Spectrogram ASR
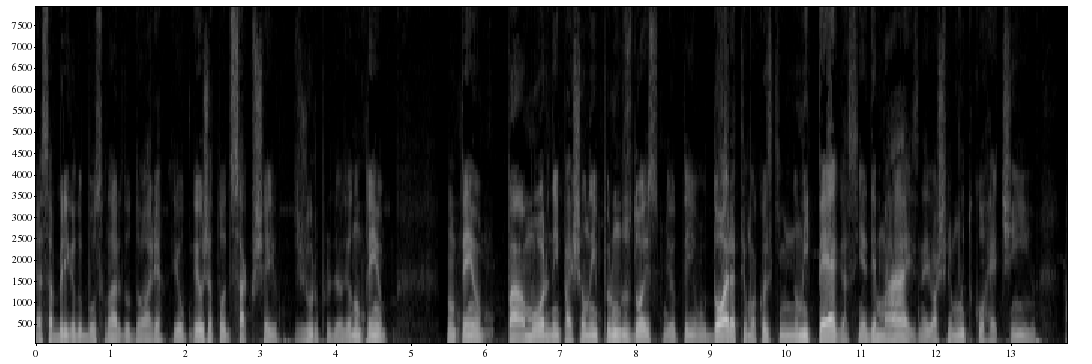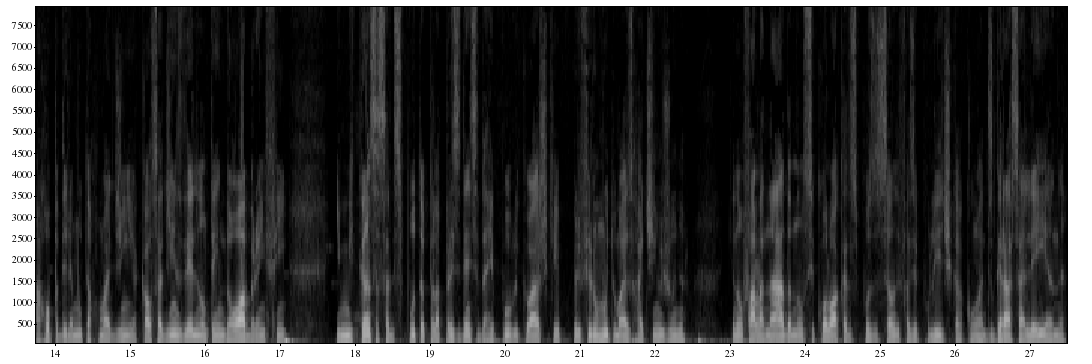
essa briga do Bolsonaro e do Dória. Eu, eu já estou de saco cheio, juro por Deus. Eu não tenho, não tenho amor, nem paixão, nem por um dos dois. Eu tenho. O Dória tem uma coisa que não me pega, assim, é demais, né? Eu acho ele muito corretinho. A roupa dele é muito arrumadinha, a calça jeans dele não tem dobra, enfim. E me cansa essa disputa pela presidência da República. Eu acho que prefiro muito mais o Ratinho Júnior, que não fala nada, não se coloca à disposição de fazer política com a desgraça alheia, né?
